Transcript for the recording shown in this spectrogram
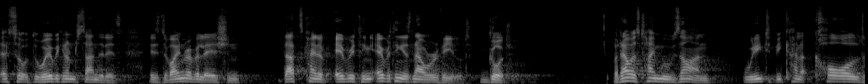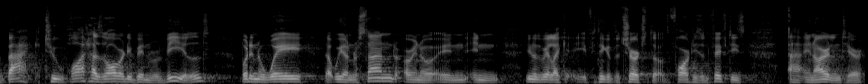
uh, so the way we can understand it is, is divine revelation, that's kind of everything, everything is now revealed. Good. But now as time moves on, we need to be kind of called back to what has already been revealed, but in a way that we understand, or you know, in, in you know, the way like if you think of the church, the 40s and 50s uh, in Ireland here,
